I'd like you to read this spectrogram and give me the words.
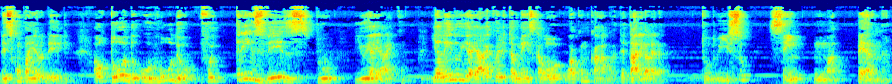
desse companheiro dele. Ao todo, o Rudel foi três vezes pro Yuyaiaiko. E além do Yuyaiaiko, ele também escalou o Aconcagua. Detalhe, galera, tudo isso sem uma perna.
